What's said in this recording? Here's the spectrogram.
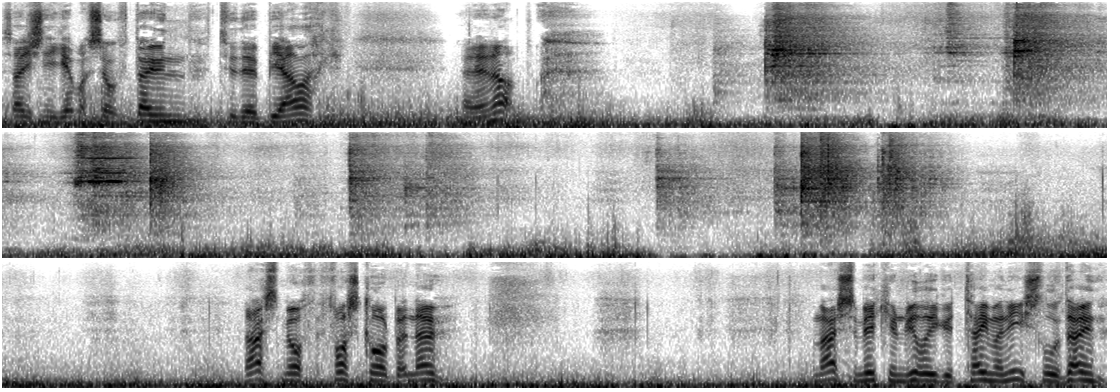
So I just need to get myself down to the Bealach and then up Me off the first cord, but now. I'm actually making really good time, I need to slow down.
